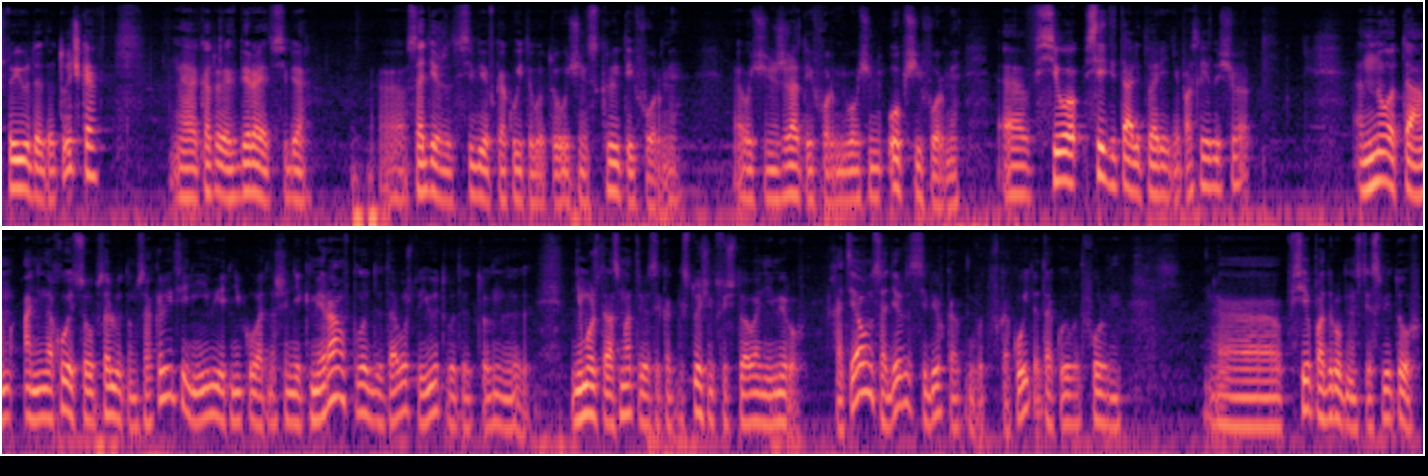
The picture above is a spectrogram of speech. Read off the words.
что юд это точка, которая вбирает в себя, содержит в себе в какой-то вот очень скрытой форме, очень сжатой форме, в очень общей форме все, все детали творения последующего, но там они находятся в абсолютном сокрытии, не имеют никакого отношения к мирам, вплоть до того, что Ют вот этот, он э, не может рассматриваться как источник существования миров. Хотя он содержит в себе в, как, вот, в какой-то такой вот форме э, все подробности светов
